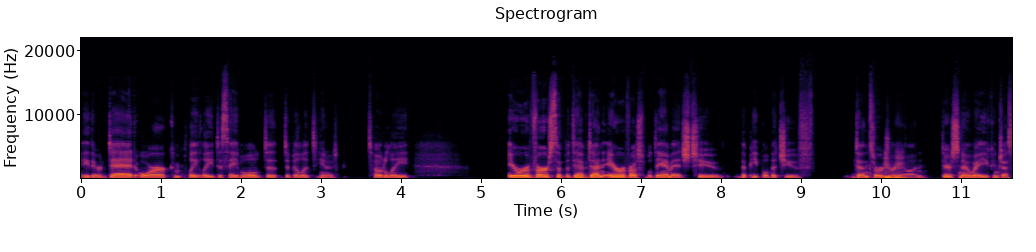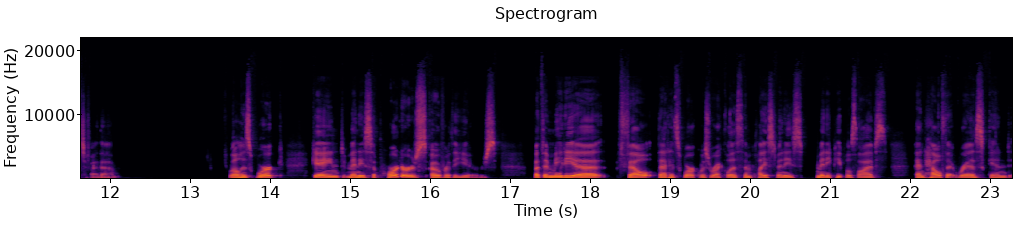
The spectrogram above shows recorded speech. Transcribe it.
either dead or completely disabled, de- debilitated, you know, totally irreversible, to have done irreversible damage to the people that you've done surgery mm-hmm. on. There's no way you can justify that. Well, his work gained many supporters over the years. But the media felt that his work was reckless and placed many many people's lives and health at risk. And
